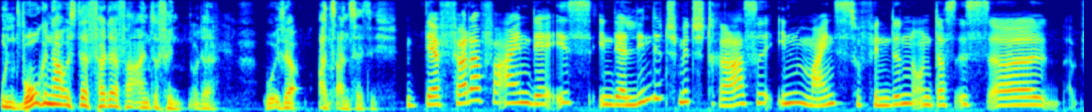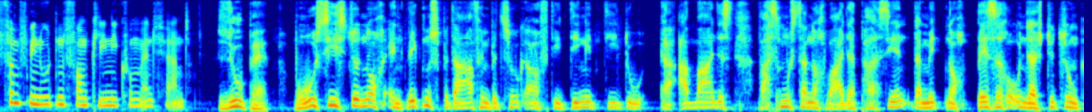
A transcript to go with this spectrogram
Und wo genau ist der Förderverein zu finden, oder? Wo ist er als ansässig? Der Förderverein, der ist in der Lindenschmidtstraße in Mainz zu finden und das ist äh, fünf Minuten vom Klinikum entfernt. Super. Wo siehst du noch Entwicklungsbedarf in Bezug auf die Dinge, die du erarbeitest? Was muss da noch weiter passieren, damit noch bessere Unterstützung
